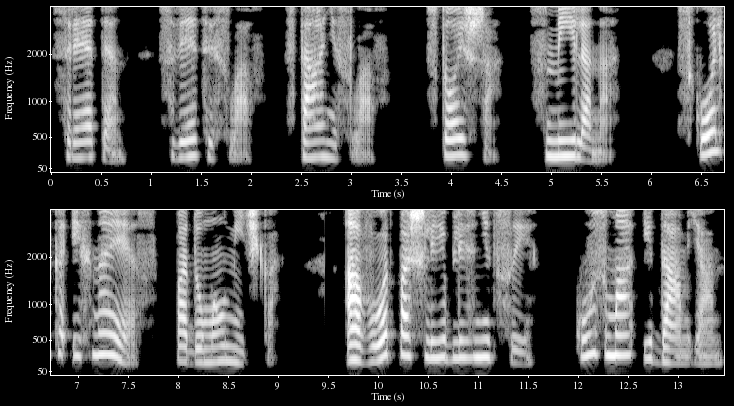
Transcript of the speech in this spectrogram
Сретен, Светислав, Станислав, Стойша, Смиляна. Сколько их на «С», подумал Мичка. А вот пошли близнецы Кузма и Дамьян,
